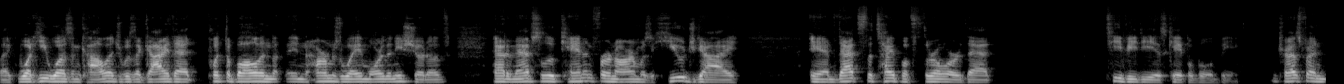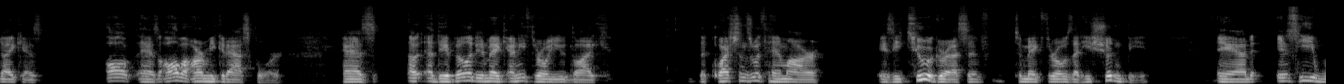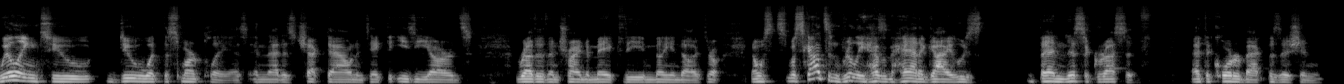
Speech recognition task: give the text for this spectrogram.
Like what he was in college was a guy that put the ball in in harm's way more than he should have. Had an absolute cannon for an arm. Was a huge guy, and that's the type of thrower that TVD is capable of being. Travis Van Dyke has all has all the arm you could ask for. Has uh, the ability to make any throw you'd like. The questions with him are is he too aggressive to make throws that he shouldn't be? And is he willing to do what the smart play is, and that is check down and take the easy yards rather than trying to make the million dollar throw? Now, Wisconsin really hasn't had a guy who's been this aggressive at the quarterback position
